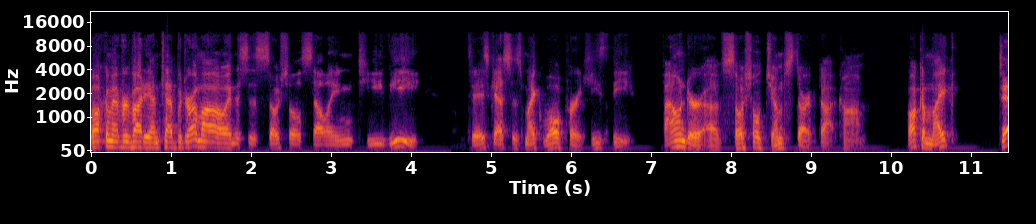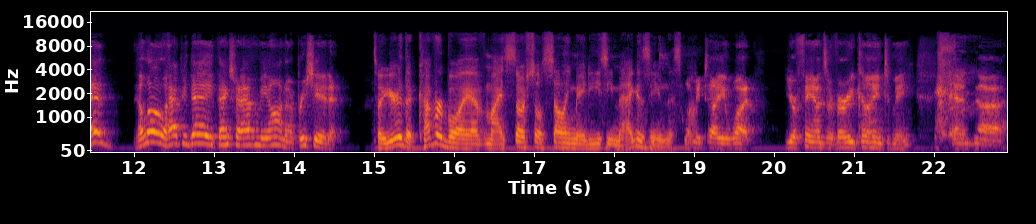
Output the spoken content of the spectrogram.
Welcome, everybody. I'm Ted Prodromou, and this is Social Selling TV. Today's guest is Mike Wolpert. He's the founder of SocialJumpstart.com. Welcome, Mike. Ted, hello, happy day. Thanks for having me on. I appreciate it. So you're the cover boy of my Social Selling Made Easy magazine this month. Let me tell you what, your fans are very kind to me. And uh,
